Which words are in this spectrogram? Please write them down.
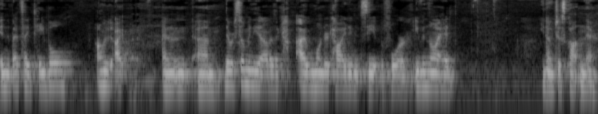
in the bedside table. I, was, I um, there were so many that I was like, I wondered how I didn't see it before, even though I had, you know, just gotten there.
